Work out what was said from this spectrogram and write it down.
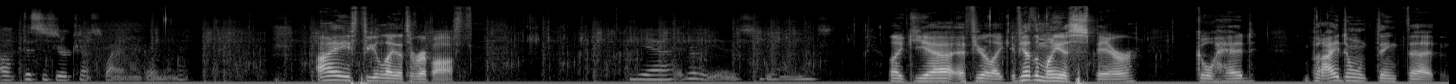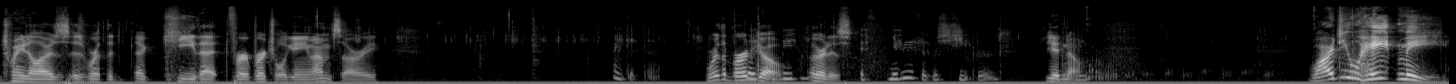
Oh, this is your chest. Why am I going in it? I feel like that's a ripoff. Yeah, it really is. To be honest. Like, yeah, if you're like, if you have the money to spare, go ahead. But I don't think that twenty dollars is worth a, a key that for a virtual game. I'm sorry. I get that. Where'd the bird Like, go? maybe- there it is. If maybe if it was cheaper. Yeah, no. more worth it. Why do you hate me?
